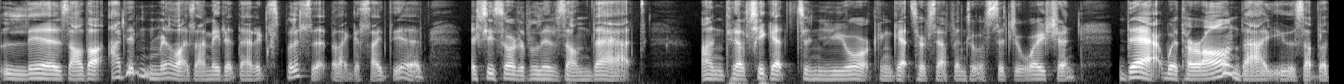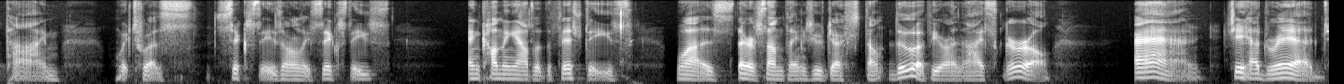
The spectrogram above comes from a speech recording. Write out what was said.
lives, although I didn't realize I made it that explicit, but I guess I did, that she sort of lives on that. until she gets to New York and gets herself into a situation that, with her own values of the time, which was 60s, early 60s, and coming out of the 50s, was there are some things you just don't do if you're a nice girl. And she had read,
